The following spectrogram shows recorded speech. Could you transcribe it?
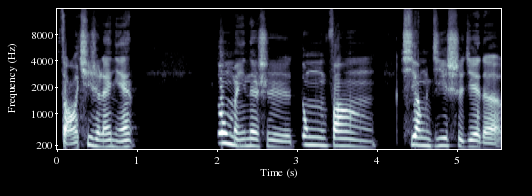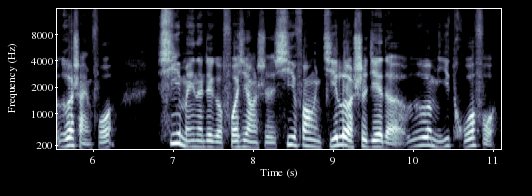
早七十来年，东门呢是东方香积世界的阿闪佛，西门的这个佛像是西方极乐世界的阿弥陀佛，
